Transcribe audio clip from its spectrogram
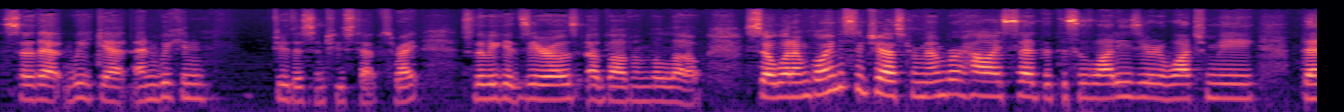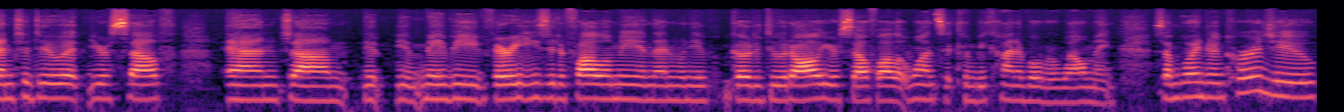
so that we get, and we can do this in two steps, right? So that we get zeros above and below. So what I'm going to suggest, remember how I said that this is a lot easier to watch me than to do it yourself and um, it, it, may be very easy to follow me and then when you go to do it all yourself all at once it can be kind of overwhelming so i'm going to encourage you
